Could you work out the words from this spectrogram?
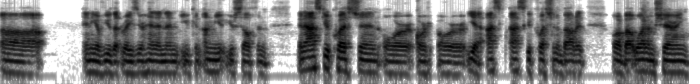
uh, any of you that raise your hand and then you can unmute yourself and and ask your question or or or yeah ask ask a question about it or about what i'm sharing.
